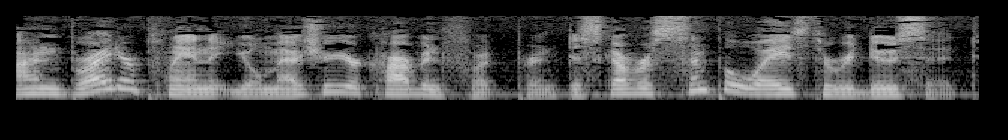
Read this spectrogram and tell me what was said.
On Brighter Planet, you'll measure your carbon footprint, discover simple ways to reduce it,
